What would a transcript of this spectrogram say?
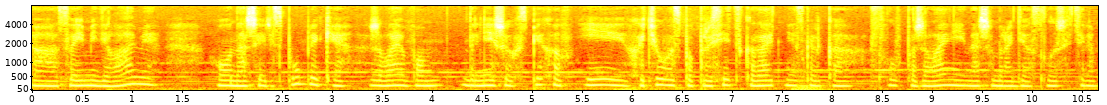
а, своими делами о нашей республике. Желаю вам дальнейших успехов и хочу вас попросить сказать несколько слов пожеланий нашим радиослушателям.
